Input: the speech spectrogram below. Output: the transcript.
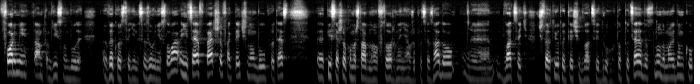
формі. Там там дійсно були використані нецензурні слова. І це вперше фактично був протест. е, Після широкомасштабного вторгнення, вже про це згадував, е, 24 лютого 2022. Тобто, це ну, на мою думку,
